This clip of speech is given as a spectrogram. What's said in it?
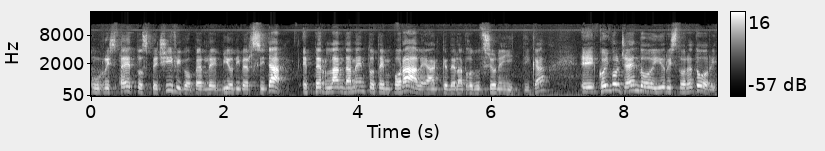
un rispetto specifico per le biodiversità e per l'andamento temporale anche della produzione ittica e coinvolgendo i ristoratori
